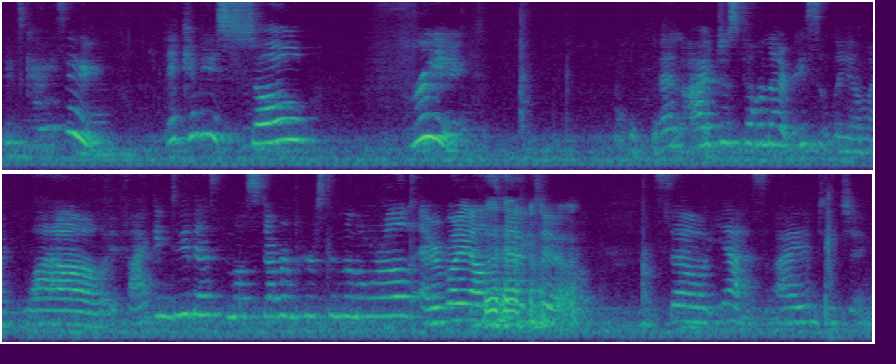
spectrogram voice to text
It's crazy. It can be so freeing. And I've just found that recently. I'm like, wow, if I can do this, the most stubborn person in the world, everybody else can too. So yes, I am teaching.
